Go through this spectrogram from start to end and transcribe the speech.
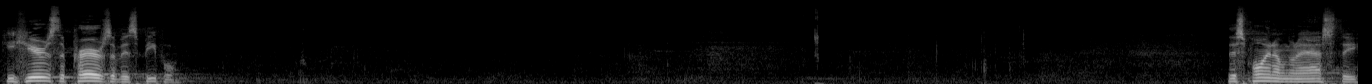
He hears the prayers of his people. this point, I'm going to ask the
